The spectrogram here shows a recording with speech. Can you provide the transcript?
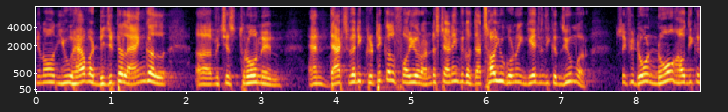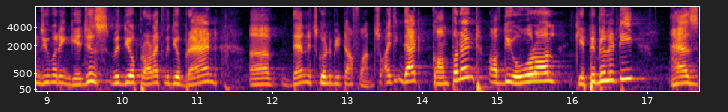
you know you have a digital angle uh, which is thrown in, And that's very critical for your understanding because that's how you're going to engage with the consumer. So if you don't know how the consumer engages with your product, with your brand, uh, then it's going to be a tough one. So I think that component of the overall capability has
